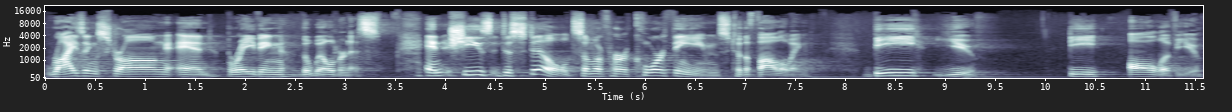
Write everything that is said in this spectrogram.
Rising Strong, and Braving the Wilderness. And she's distilled some of her core themes to the following Be you, be all of you,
